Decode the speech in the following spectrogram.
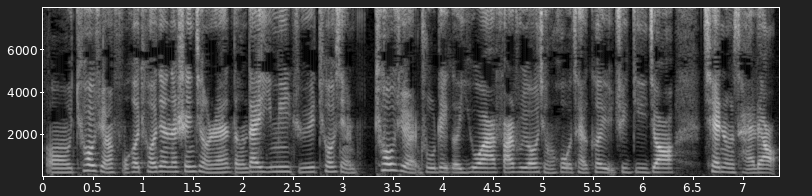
嗯，挑选符合条件的申请人，等待移民局挑选挑选出这个 UI 发出邀请后，才可以去递交签证材料，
